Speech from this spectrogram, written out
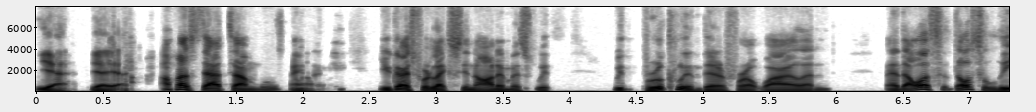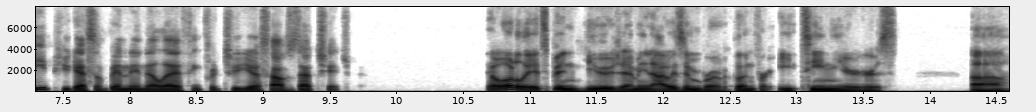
yeah yeah yeah How has that um, movement? Mean, you guys were like synonymous with with Brooklyn there for a while, and and that was that was a leap. You guys have been in LA, I think, for two years. How's that changed? Totally. It's been huge. I mean, I was in Brooklyn for 18 years. Uh,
